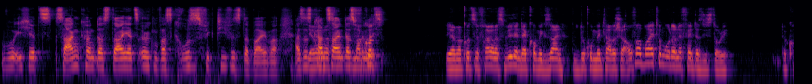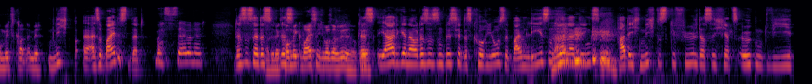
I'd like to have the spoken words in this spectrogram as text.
wo ich jetzt sagen kann, dass da jetzt irgendwas Großes Fiktives dabei war. Also es ja, kann was, sein, dass vielleicht. Kurz, ja, mal kurz eine Frage, was will denn der Comic sein? Eine dokumentarische Aufarbeitung oder eine Fantasy-Story? Da kommen jetzt gerade nicht mit. Nicht, äh, also beides nicht. Weiß ich selber nicht. Das ist ja das. Also der das, Comic weiß nicht, was er will, okay. Das, ja, genau, das ist ein bisschen das Kuriose. Beim Lesen allerdings hatte ich nicht das Gefühl, dass ich jetzt irgendwie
